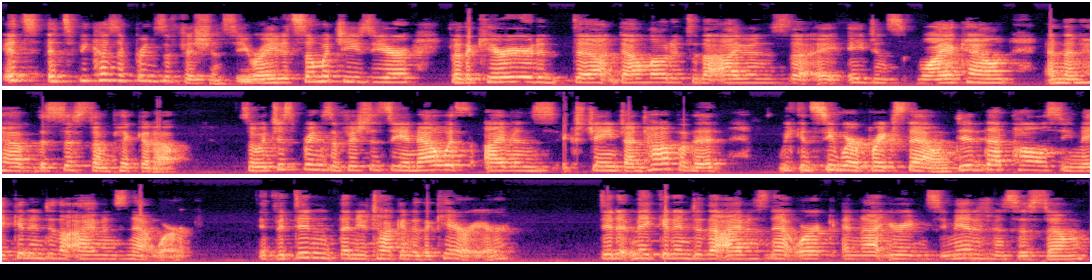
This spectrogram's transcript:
it's it's because it brings efficiency, right? It's so much easier for the carrier to da- download it to the Ivans, the agent's Y account, and then have the system pick it up. So it just brings efficiency. And now with Ivans Exchange on top of it, we can see where it breaks down. Did that policy make it into the Ivans network? If it didn't, then you're talking to the carrier. Did it make it into the Ivans network and not your agency management system?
